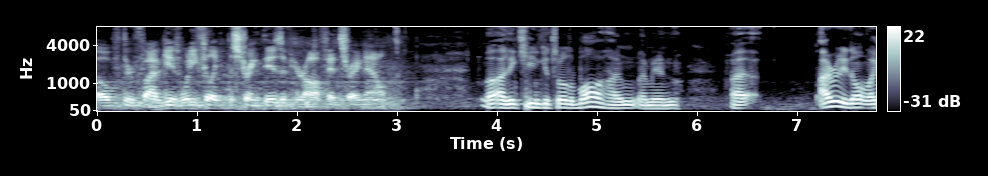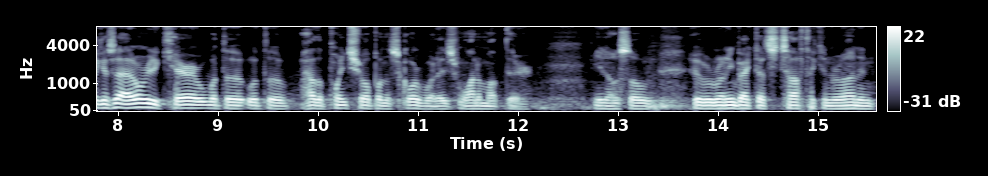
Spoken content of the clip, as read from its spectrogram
of through five games. What do you feel like the strength is of your offense right now? Well, I think Kedon can throw the ball. I'm, I mean, I, I really don't. Like I said, I don't really care what the what the how the points show up on the scoreboard. I just want them up there. You know, so if a running back that's tough that can run, and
